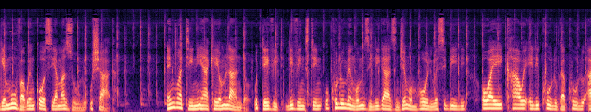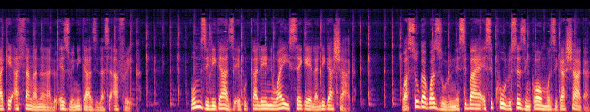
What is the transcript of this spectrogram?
ngemuva kwenkosi yamaZulu uShaka. Encwadini yakhe yomlando, uDavid Livingstone ukhulume ngomzilikazi njengomholi wesibili owayeyiqhawe elikhulu kakhulu ake ahlangana nalo ezwenikazi lase-Afrika. Umzilikazi ekuqaleni wayeyisekela likaShaka. Wasuka kwaZulu nesibaya esikhulu sezinkomo zikaShaka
